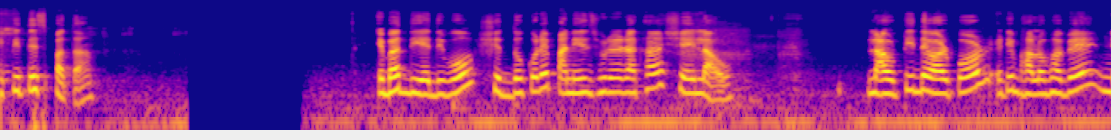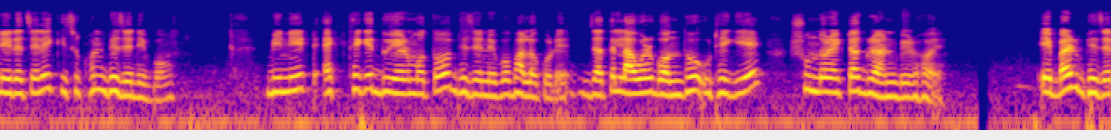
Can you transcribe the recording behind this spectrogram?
একটি তেজপাতা। এবার দিয়ে দিব সিদ্ধ করে পানি ঝুড়ে রাখা সেই লাউ। লাউটি দেওয়ার পর এটি ভালোভাবে নেড়েচেড়ে কিছুক্ষণ ভেজে নিব। মিনিট এক থেকে দুইয়ের মতো ভেজে নেব ভালো করে, যাতে লাউয়ের গন্ধ উঠে গিয়ে সুন্দর একটা গ্রান বের হয়। এবার ভেজে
